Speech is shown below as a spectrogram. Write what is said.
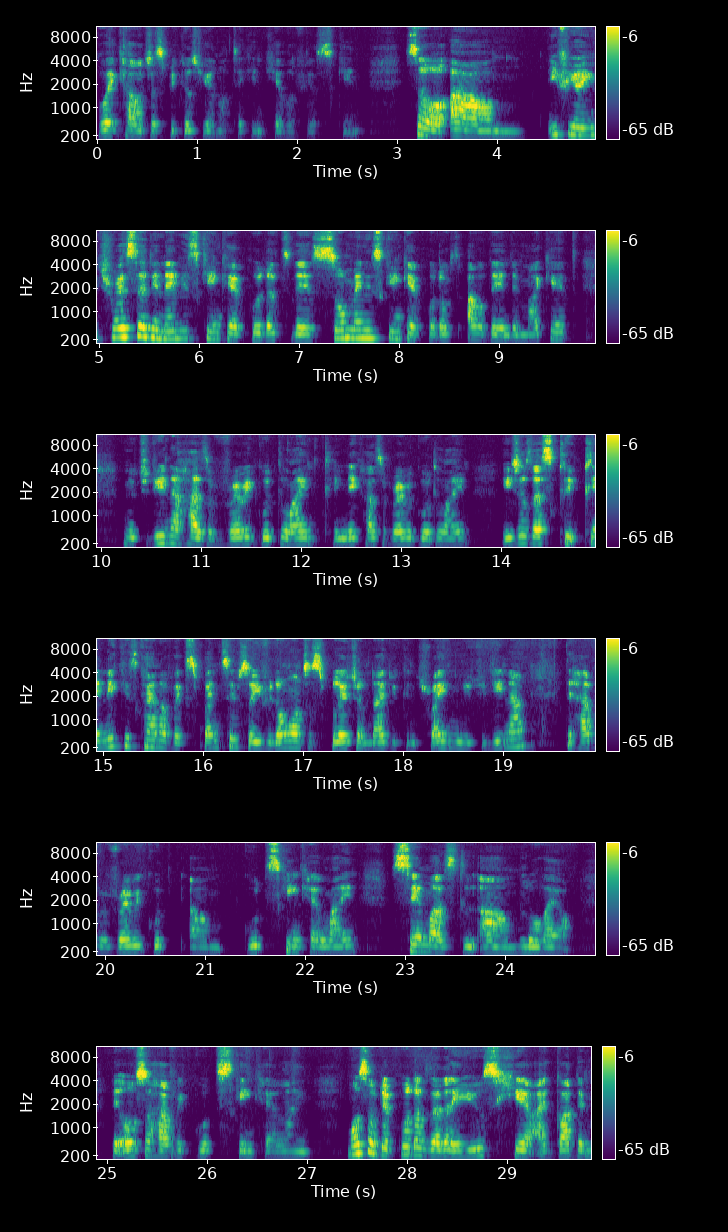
break out just because you're not taking care of your skin. So um, if you're interested in any skincare products, there's so many skincare products out there in the market. Neutrogena has a very good line. Clinique has a very good line. It's just that Clinique is kind of expensive, so if you don't want to splurge on that, you can try Neutrogena. They have a very good um, good skincare line, same as um, L'Oreal. They also have a good skincare line. Most of the products that I use here, I got them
